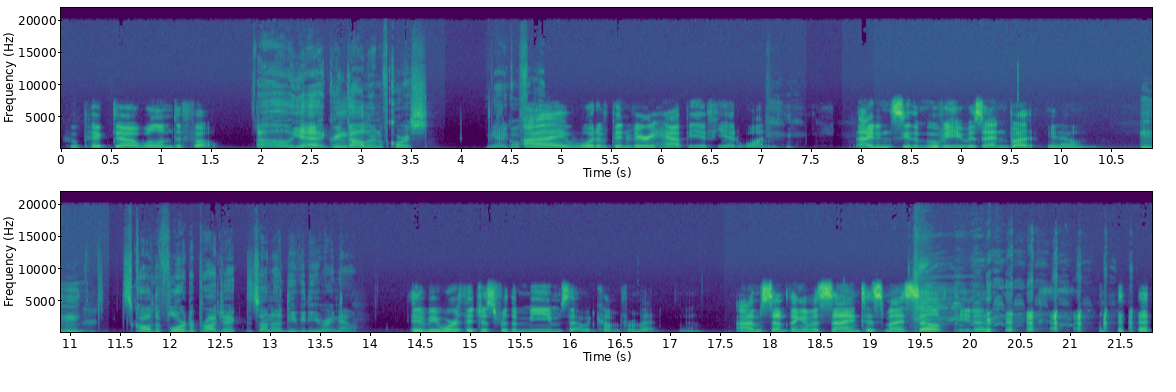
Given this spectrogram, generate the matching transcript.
who picked uh, Willem Dafoe. Oh yeah, Green Goblin, of course. You got to go for I would have been very happy if he had won. I didn't see the movie he was in, but you know, Mm-hmm. It's called The Florida Project. It's on a DVD right now. It'd be worth it just for the memes that would come from it. Yeah. I'm something of a scientist myself, Peter.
